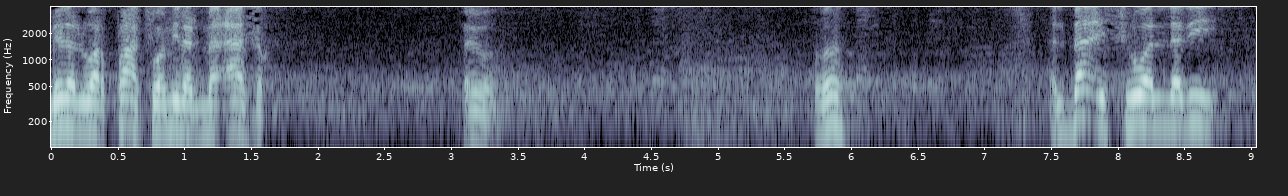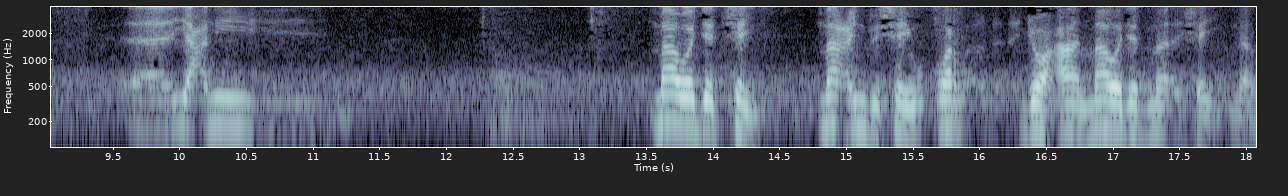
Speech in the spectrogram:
من الورطات ومن المآزق. أه؟ البائس هو الذي آه، يعني ما وجد شيء ما عنده شيء جوعان ما وجد ما شيء. نعم.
